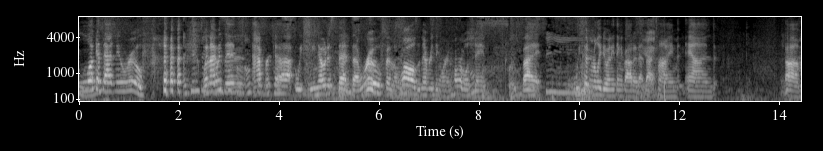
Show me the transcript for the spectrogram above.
Look at that new roof. when I was in Africa, we, we noticed that the roof and the walls and everything were in horrible shape. But. We couldn't really do anything about it at that time. And um,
